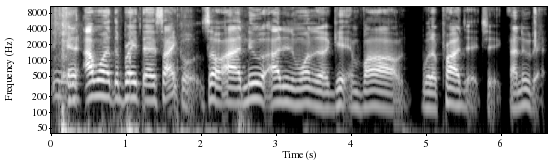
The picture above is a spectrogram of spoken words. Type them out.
Mhm. and I wanted to break that cycle. So I knew I didn't want to get involved with a project chick. I knew that.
